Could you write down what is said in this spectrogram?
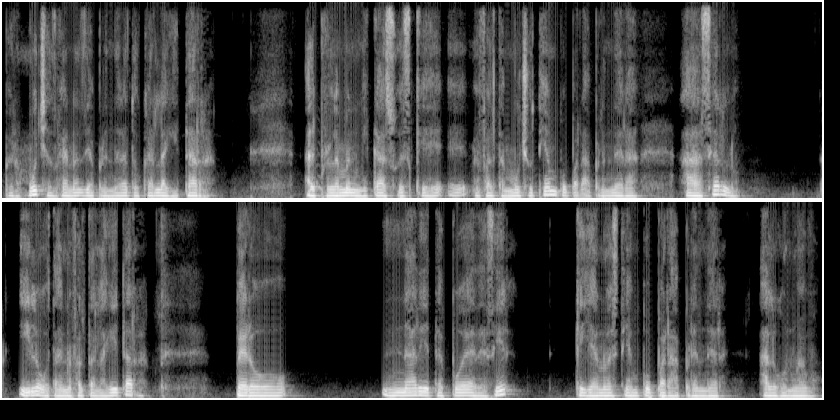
pero muchas ganas de aprender a tocar la guitarra. El problema en mi caso es que eh, me falta mucho tiempo para aprender a, a hacerlo. Y luego también me falta la guitarra. Pero nadie te puede decir que ya no es tiempo para aprender algo nuevo.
